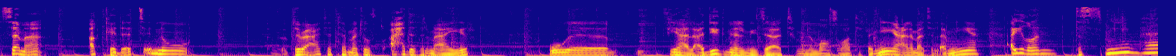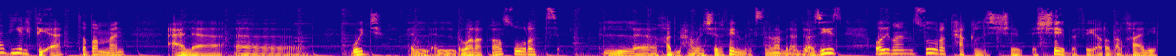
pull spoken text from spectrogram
سما أكدت إنه طباعتها تمت وفق أحدث المعايير وفيها العديد من الميزات من المواصفات الفنية، علامات الأمنية، أيضا تصميم هذه الفئة تضمن على آه وجه الورقة صورة الخادم حرمين الشريفين الملك سلمان بن عبد العزيز وأيضا صورة حقل الشيبة في الربع الخالي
